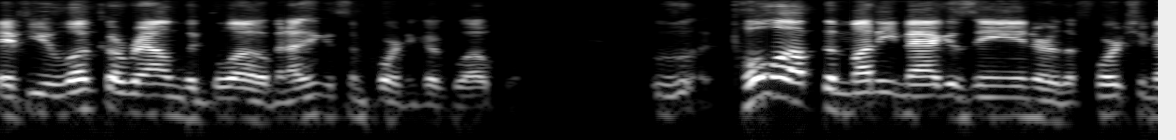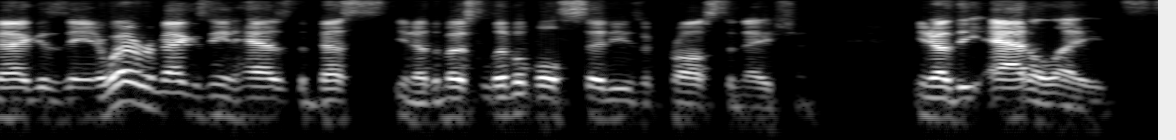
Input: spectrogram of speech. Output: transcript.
If you look around the globe, and I think it's important to go global, pull up the Money magazine or the Fortune magazine or whatever magazine has the best, you know, the most livable cities across the nation. You know, the Adelaides,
